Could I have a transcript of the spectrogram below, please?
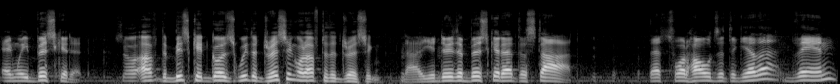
and we biscuit it. So after the biscuit goes with the dressing or after the dressing? No, you do the biscuit at the start. That's what holds it together. Then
